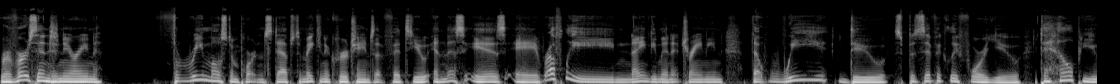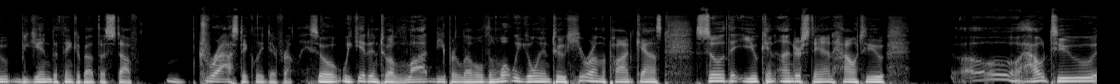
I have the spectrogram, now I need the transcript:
reverse engineering three most important steps to making a career change that fits you and this is a roughly 90 minute training that we do specifically for you to help you begin to think about this stuff drastically differently. So we get into a lot deeper level than what we go into here on the podcast so that you can understand how to oh, how to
